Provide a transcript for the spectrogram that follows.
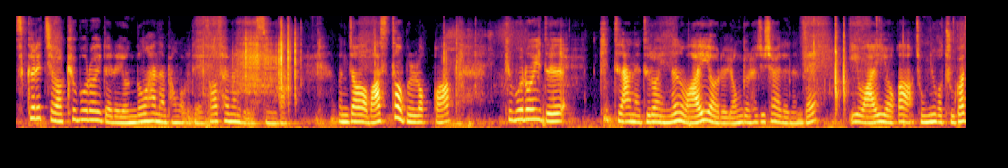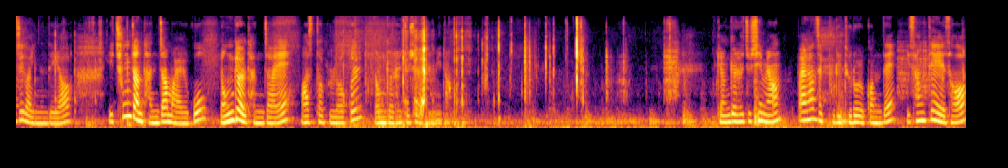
스크래치와 큐브로이드를 연동하는 방법에 대해서 설명드리겠습니다. 먼저 마스터 블럭과 큐브로이드 키트 안에 들어있는 와이어를 연결해 주셔야 되는데 이 와이어가 종류가 두 가지가 있는데요. 이 충전 단자 말고 연결 단자에 마스터 블럭을 연결해 주셔야 됩니다. 연결해 주시면 빨간색 불이 들어올 건데 이 상태에서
